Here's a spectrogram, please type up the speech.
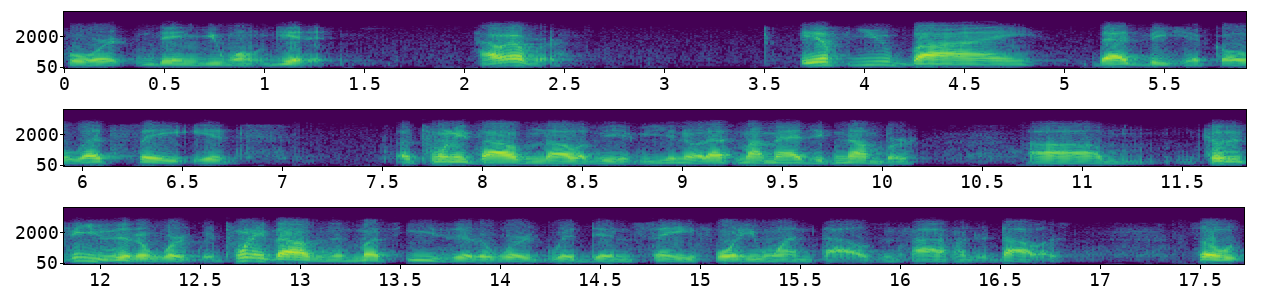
for it, then you won't get it. However, if you buy that vehicle, let's say it's a twenty thousand dollar vehicle. You know that's my magic number because um, it's easier to work with. Twenty thousand is much easier to work with than say forty one thousand five hundred dollars. So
